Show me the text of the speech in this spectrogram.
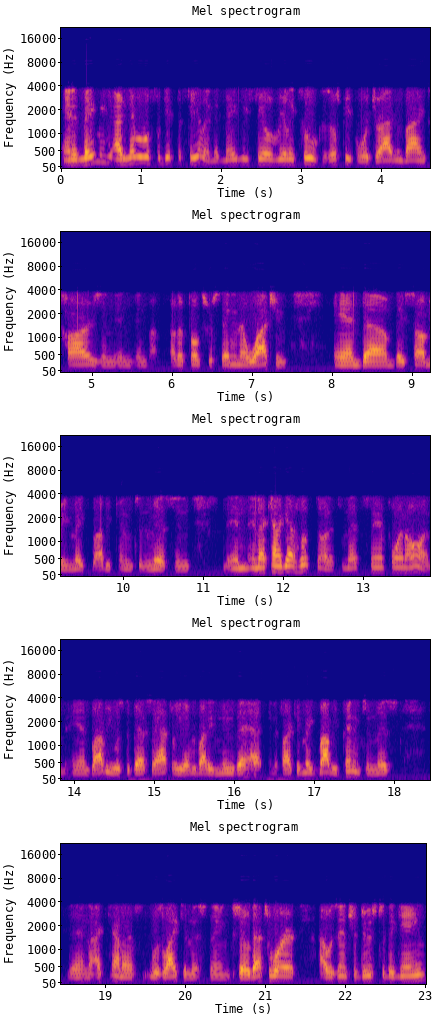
And it made me, I never will forget the feeling. It made me feel really cool because those people were driving by in cars and, and, and other folks were standing there watching. And um, they saw me make Bobby Pennington miss. And and and I kind of got hooked on it from that standpoint on. And Bobby was the best athlete; everybody knew that. And if I could make Bobby Pennington miss, then I kind of was liking this thing. So that's where I was introduced to the game,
